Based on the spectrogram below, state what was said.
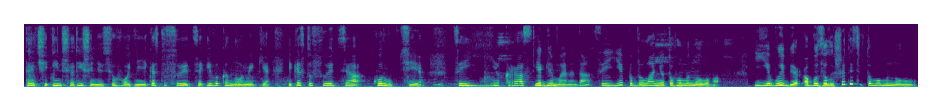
те чи інше рішення сьогодні, яке стосується і в економіки, яке стосується корупції, це якраз як для мене, да, це і є подолання того минулого. Є вибір або залишитися в тому минулому,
